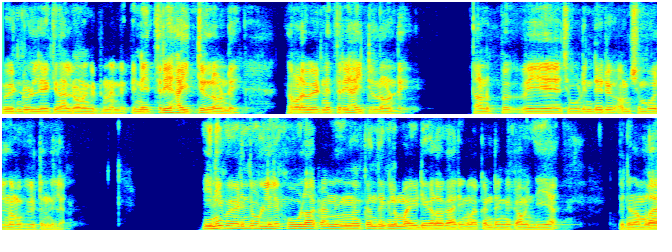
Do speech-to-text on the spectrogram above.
വീടിന്റെ ഉള്ളിലേക്ക് നല്ലോണം കിട്ടുന്നുണ്ട്. പിന്നെ ഇത്രയും ഹൈറ്റ് ഉള്ളതുകൊണ്ട് നമ്മളെ വീടിന് ഇത്രയും ഹൈറ്റ് ഉള്ളതുകൊണ്ട് തണുപ്പ് ചൂടിന്റെ ഒരു അംശം പോലും നമുക്ക് കിട്ടുന്നില്ല. ഇനി വീടിന്റെ ഉള്ളിൽ കൂളാക്കാൻ നിങ്ങൾക്ക് എന്തെങ്കിലും ഐഡിയകളോ കാര്യങ്ങളൊക്കെ ഉണ്ടെങ്കിൽ കമന്റ് ചെയ്യുക പിന്നെ നമ്മളെ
